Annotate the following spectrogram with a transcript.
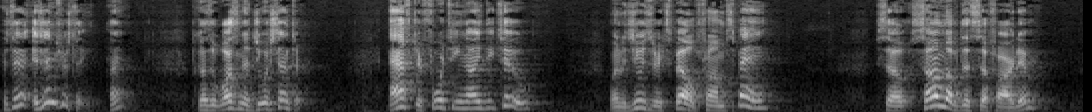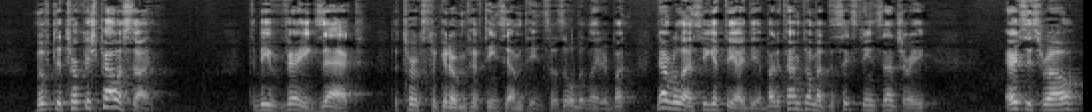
It's, it's interesting, right? Because it wasn't a Jewish center. After 1492, when the Jews are expelled from Spain, so some of the Sephardim moved to Turkish Palestine. To be very exact, the Turks took it over in 1517, so it's a little bit later. But nevertheless, you get the idea. By the time I'm talking about the 16th century, Eretz Yisrael,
